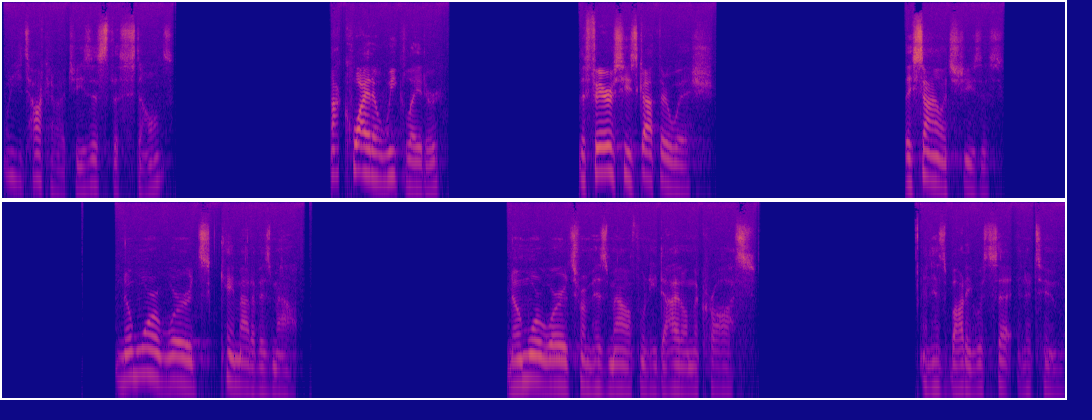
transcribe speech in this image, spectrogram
What are you talking about, Jesus? The stones? Not quite a week later, the Pharisees got their wish. They silenced Jesus. No more words came out of his mouth. No more words from his mouth when he died on the cross and his body was set in a tomb.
